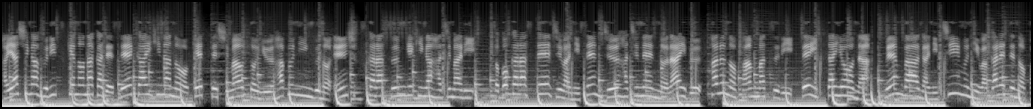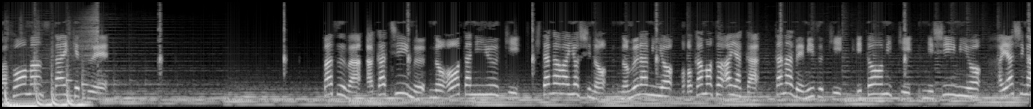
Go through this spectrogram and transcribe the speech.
林が振り付けの中で正解ひなのを蹴ってしまうというハプニングの演出から寸劇が始まり、そこからステージは2018年のライブ、春のファン祭りで言ったような、メンバーが2チームに分かれてのパフォーマンス対決へ。まずは赤チームの大谷祐希、北川義野、野村美代、岡本彩香、田辺瑞希、伊藤美希、西井美代、林が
